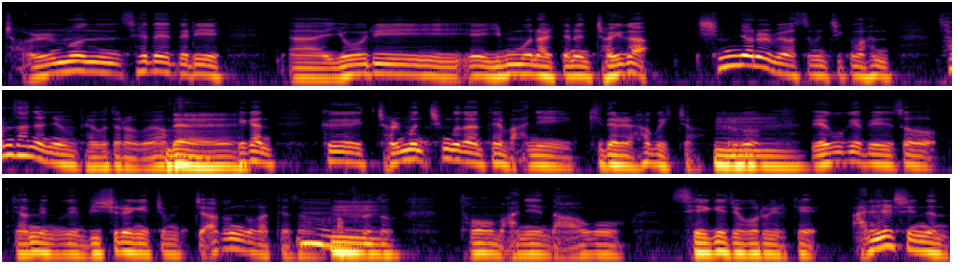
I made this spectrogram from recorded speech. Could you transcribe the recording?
젊은 세대들이 아, 요리에 입문할 때는 저희가 10년을 배웠으면 지금 한 3, 4년이면 배우더라고요. 네. 그러니까 그 젊은 친구들한테 많이 기대를 하고 있죠. 그리고 음. 외국에 비해서 대한민국의 미슐랭이 좀 작은 것 같아서 음. 앞으로도 더 많이 나오고 세계적으로 이렇게 알릴 수 있는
